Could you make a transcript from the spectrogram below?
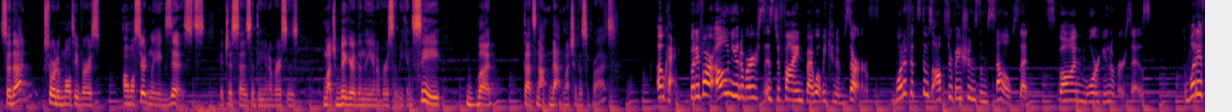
So that sort of multiverse almost certainly exists. It just says that the universe is much bigger than the universe that we can see, but that's not that much of a surprise. Okay, but if our own universe is defined by what we can observe, what if it's those observations themselves that spawn more universes? What if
